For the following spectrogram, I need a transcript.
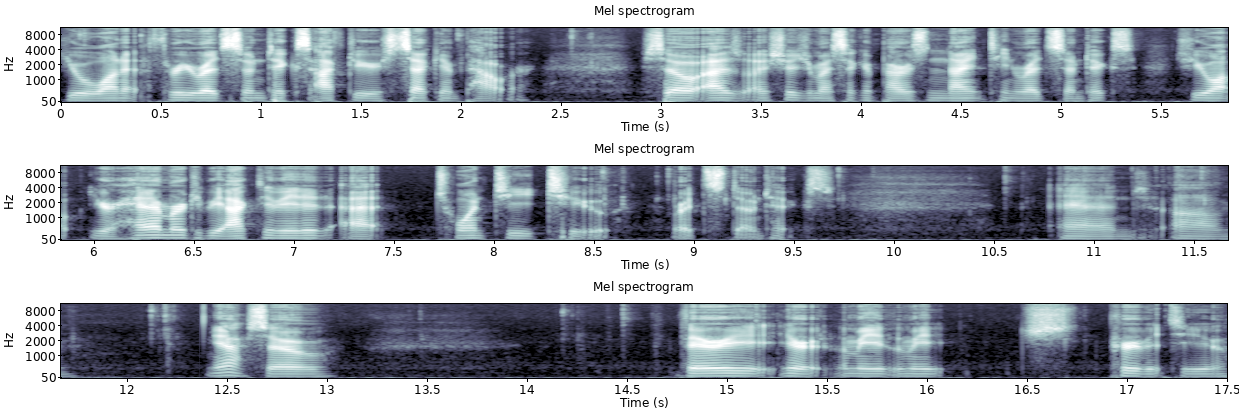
You will want it three redstone ticks after your second power so as I showed you my second power is 19 redstone ticks. So you want your hammer to be activated at 22 redstone ticks. And um, yeah so very here let me let me prove it to you.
